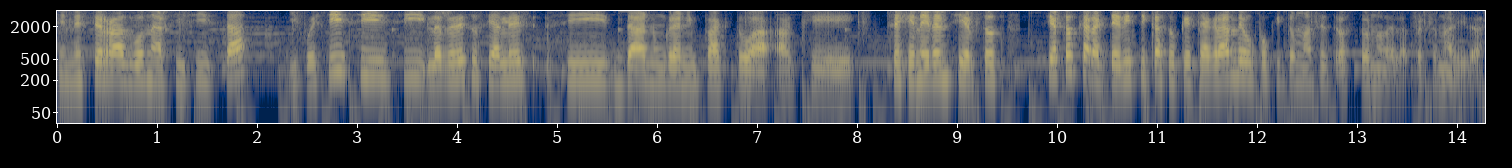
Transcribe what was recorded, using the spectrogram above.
en, este rasgo narcisista. Y pues sí, sí, sí, las redes sociales sí dan un gran impacto a, a que se generen ciertos, ciertas características o que se agrande un poquito más el trastorno de la personalidad.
